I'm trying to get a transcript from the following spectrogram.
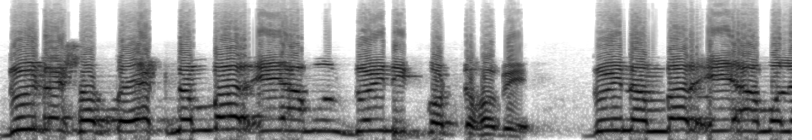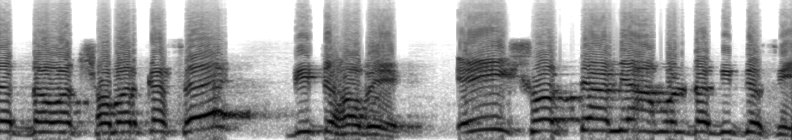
দুইটা শর্ত, এক নাম্বার, এই আমল দৈনিক করতে হবে। দুই নাম্বার এই আমলের দাওয়াত সবার কাছে দিতে হবে। এই শর্তে আমি আমলটা দিতেছি।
